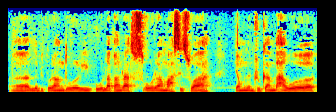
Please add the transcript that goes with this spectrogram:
uh, lebih kurang 2,800 orang mahasiswa yang menunjukkan bahawa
